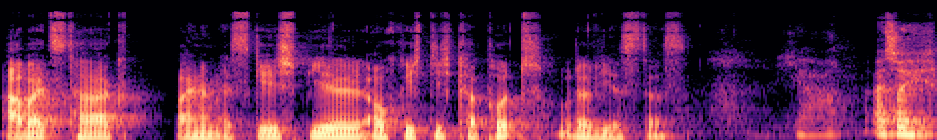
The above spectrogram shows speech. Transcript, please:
Arbeitstag bei einem SG-Spiel auch richtig kaputt oder wie ist das? Ja, also ich,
